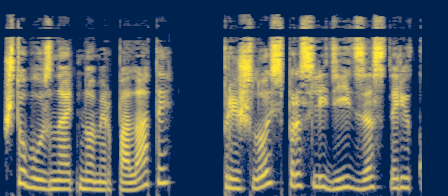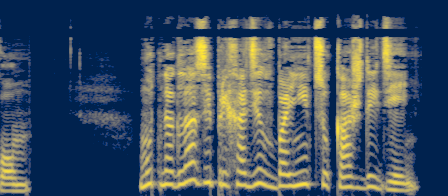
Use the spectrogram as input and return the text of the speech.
Чтобы узнать номер палаты, пришлось проследить за стариком. Мутноглазый приходил в больницу каждый день,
